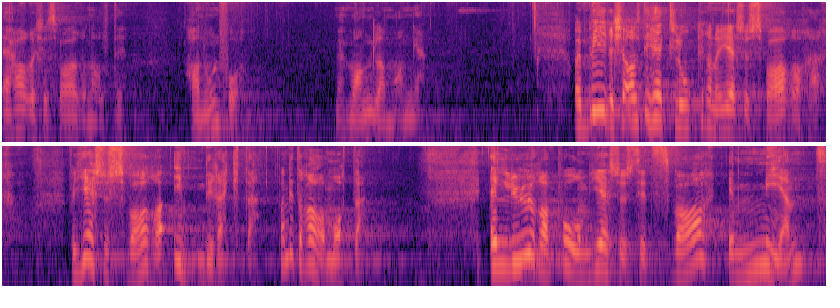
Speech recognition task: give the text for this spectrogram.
Jeg har ikke svarene alltid. Har noen få men mangler mange. Og Jeg blir ikke alltid helt klokere når Jesus svarer her. For Jesus svarer indirekte på en litt rar måte. Jeg lurer på om Jesus sitt svar er ment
